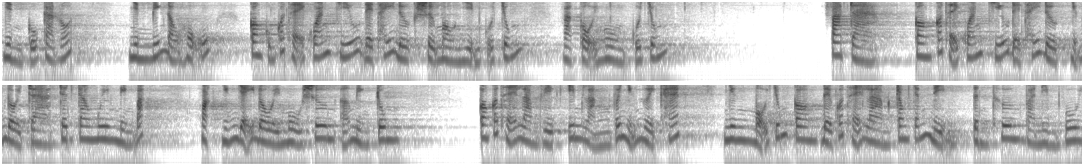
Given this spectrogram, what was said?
nhìn củ cà rốt nhìn miếng đậu hũ con cũng có thể quán chiếu để thấy được sự màu nhiệm của chúng và cội nguồn của chúng pha trà con có thể quán chiếu để thấy được những đồi trà trên cao nguyên miền bắc hoặc những dãy đồi mù sương ở miền Trung. Con có thể làm việc im lặng với những người khác, nhưng mỗi chúng con đều có thể làm trong chánh niệm, tình thương và niềm vui.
